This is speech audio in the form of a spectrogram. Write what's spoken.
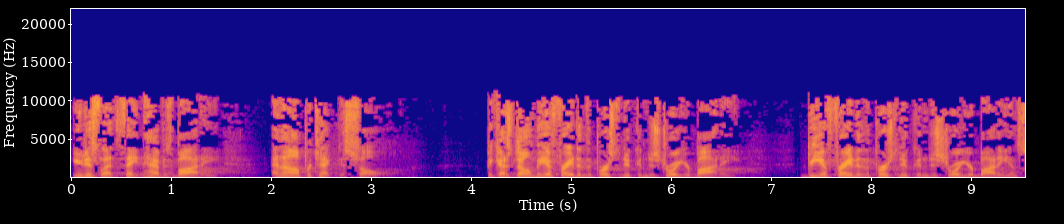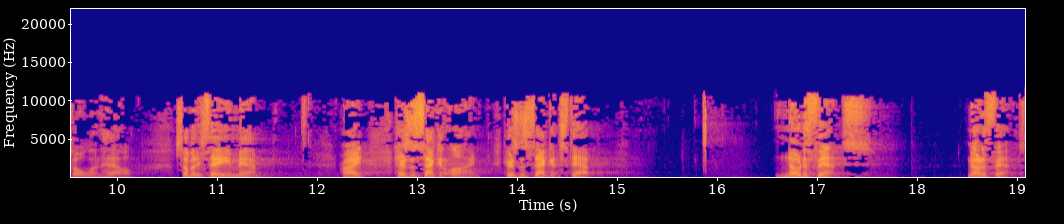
You just let Satan have his body and I'll protect his soul. Because don't be afraid of the person who can destroy your body. Be afraid of the person who can destroy your body and soul in hell. Somebody say amen. Right? Here's the second line. Here's the second step. No defense. No defense.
